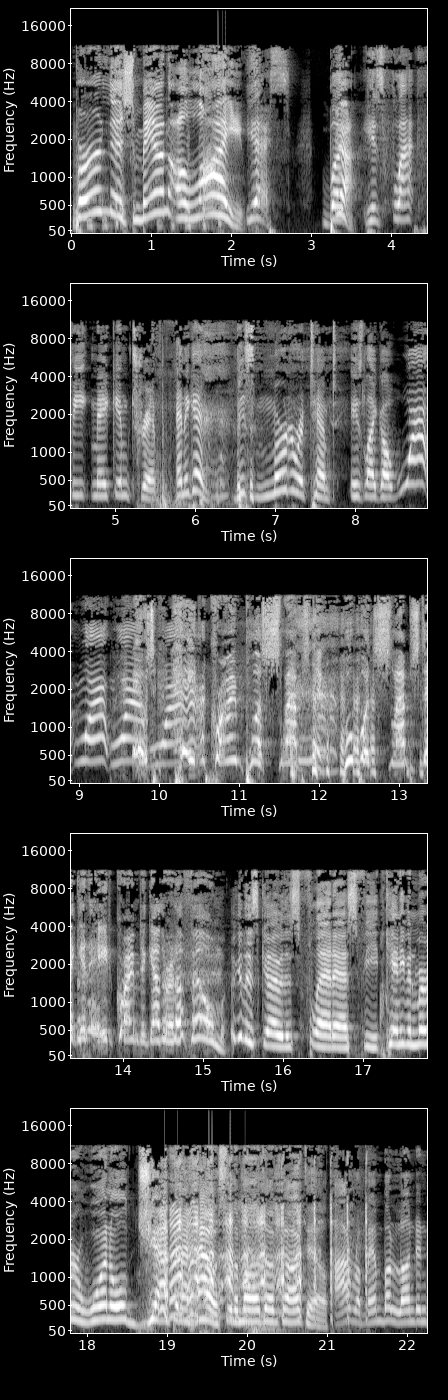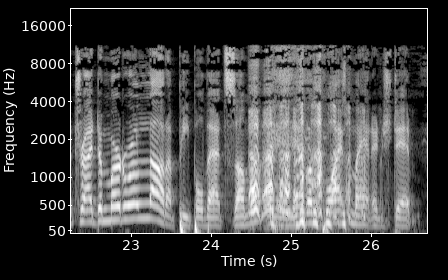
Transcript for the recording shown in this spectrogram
burn this man alive. Yes. But Yeah. his flat feet make him trip. And again, this murder attempt is like a wah, wah, wah, It was wah. hate crime plus slapstick. Who put slapstick and hate crime together in a film? Look at this guy with his flat ass feet. Can't even murder one old Jap in a house with a Molotov cocktail. I remember London tried to murder a lot of people that summer, and he never quite managed it.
